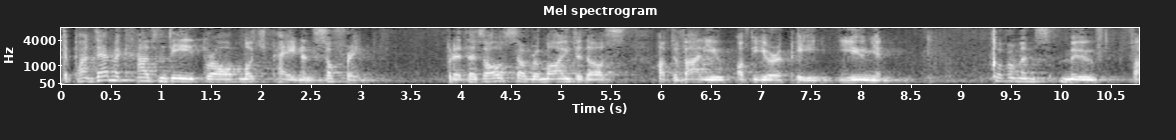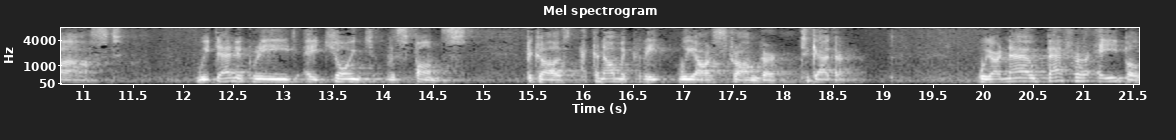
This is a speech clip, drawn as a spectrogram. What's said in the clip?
The pandemic has indeed brought much pain and suffering, but it has also reminded us of the value of the European Union. Governments moved fast. We then agreed a joint response because economically we are stronger together. We are now better able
